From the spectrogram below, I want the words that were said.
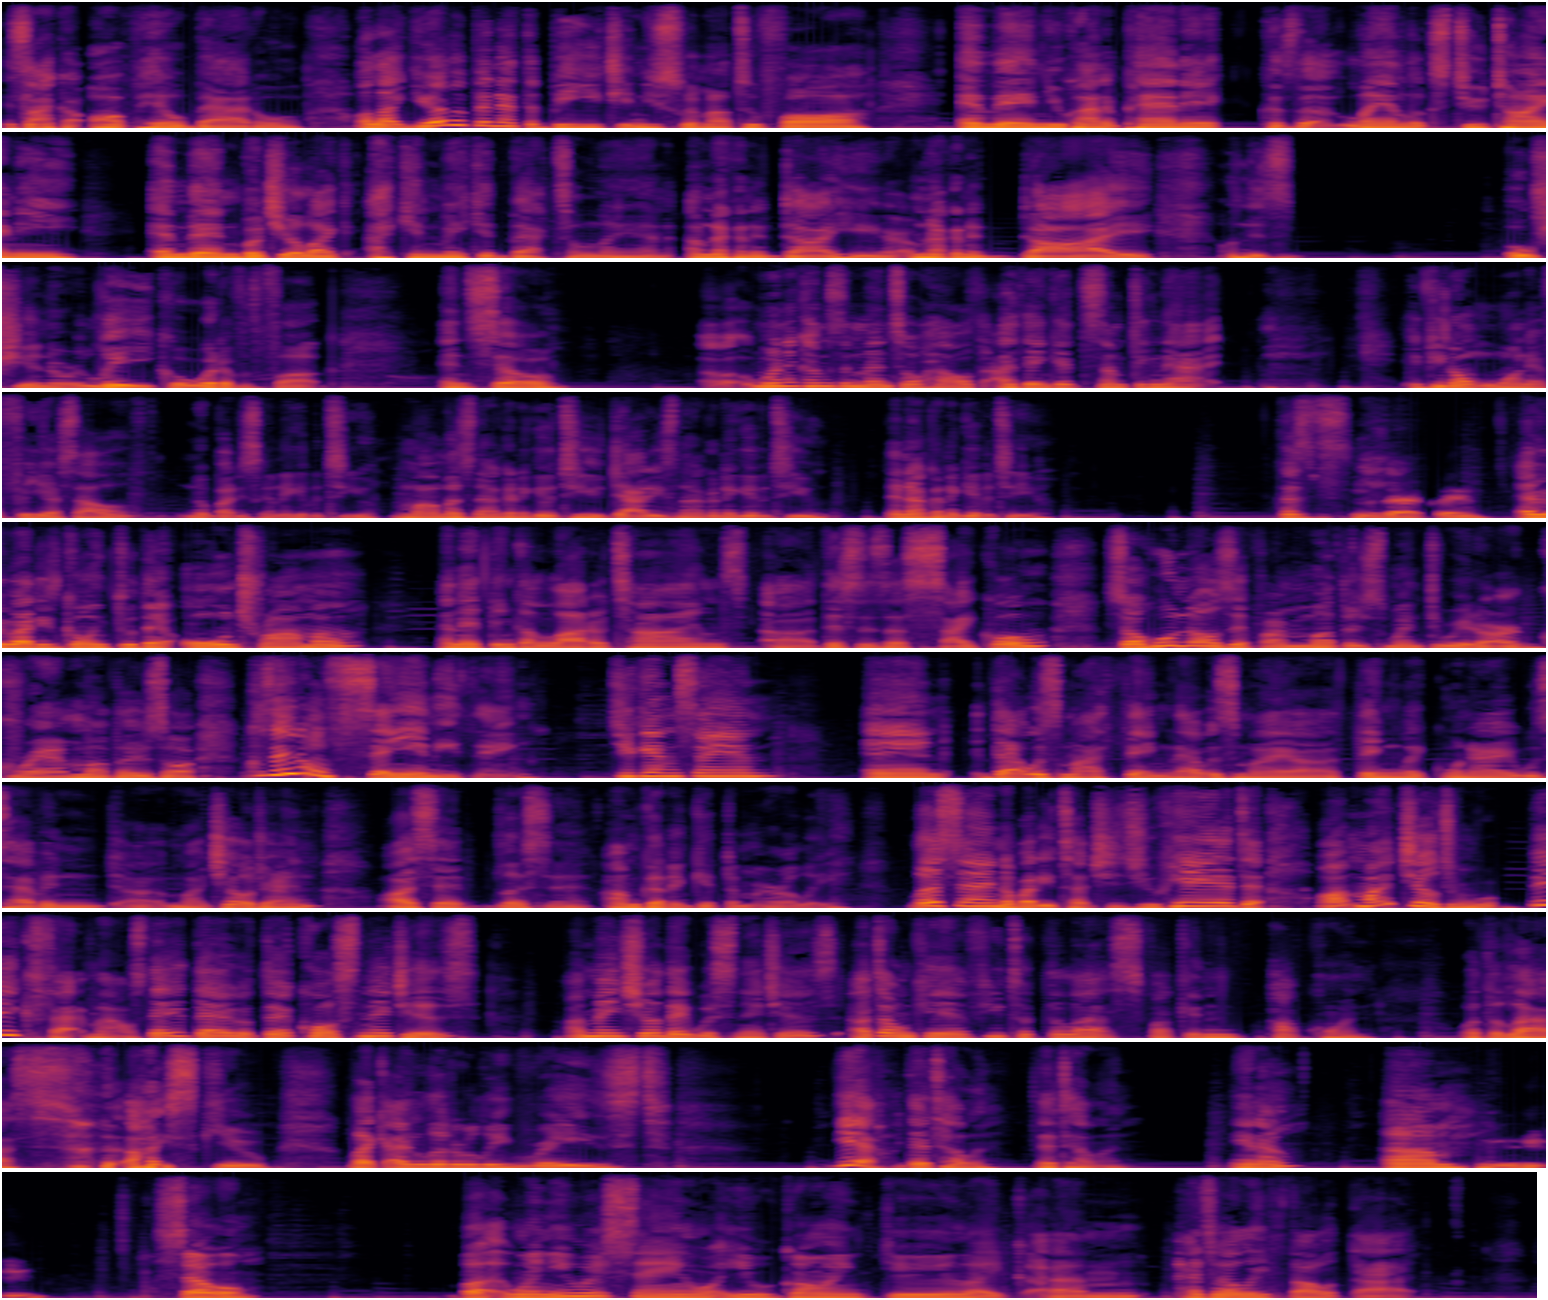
It's like an uphill battle. Or like you ever been at the beach and you swim out too far and then you kind of panic because the land looks too tiny. And then, but you're like, I can make it back to land. I'm not going to die here. I'm not going to die on this ocean or lake or whatever the fuck. And so, when it comes to mental health, I think it's something that if you don't want it for yourself, nobody's going to give it to you. Mama's not going to give it to you. Daddy's not going to give it to you. They're not going to give it to you. Because Exactly. everybody's going through their own trauma. And I think a lot of times uh, this is a cycle. So who knows if our mothers went through it or our grandmothers or because they don't say anything. Do you get what I'm saying? And that was my thing. That was my uh, thing. Like when I was having uh, my children, I said, listen, I'm going to get them early. Listen, nobody touches you here. Uh, my children were big fat mouths. They, they, they're called snitches. I made sure they were snitches. I don't care if you took the last fucking popcorn or the last ice cube. Like I literally raised. Yeah, they're telling. They're telling. You know. Um. Mm-hmm. So, but when you were saying what you were going through, like, um, I totally felt that.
